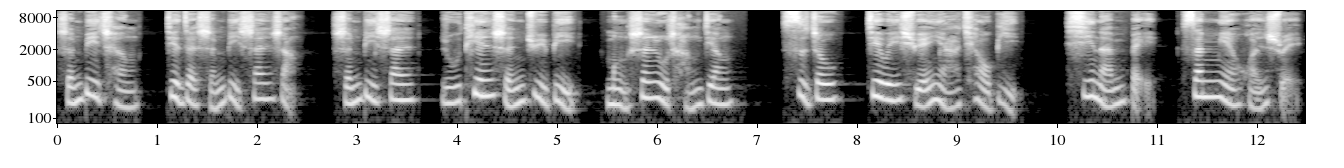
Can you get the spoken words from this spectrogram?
神臂城建在神臂山上，神臂山如天神巨壁，猛深入长江，四周皆为悬崖峭壁，西南北三面环水，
